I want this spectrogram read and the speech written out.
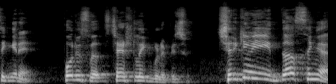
സിംഗിനെ പോലീസ് സ്റ്റേഷനിലേക്ക് വിളിപ്പിച്ചു. ശരിക്കും ഈ ഇന്ദ്ര സിംഗ്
